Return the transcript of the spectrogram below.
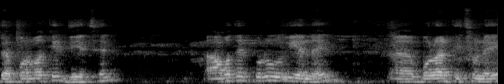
দেববর্মাকে দিয়েছেন। আমাদের কোনো ইয়ে নেই বলার কিছু নেই।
